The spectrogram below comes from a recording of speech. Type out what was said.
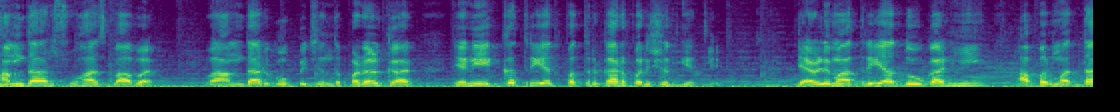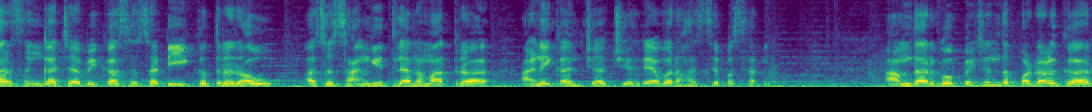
आमदार सुहास बाबर व आमदार गोपीचंद पडळकर यांनी एकत्र येत पत्रकार परिषद घेतली. त्यावेळी मात्र या दोघांनी आपण मतदारसंघाच्या विकासासाठी एकत्र राहू असं सांगितल्यानं मात्र अनेकांच्या चेहऱ्यावर हास्य पसरले. आमदार गोपीचंद पडळकर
